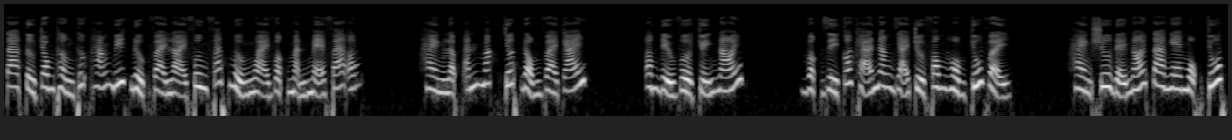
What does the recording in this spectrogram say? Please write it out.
Ta từ trong thần thức hắn biết được vài loại phương pháp mượn ngoại vật mạnh mẽ phá ấm. Hàng lập ánh mắt chớp động vài cái. Âm điệu vừa chuyển nói. Vật gì có khả năng giải trừ phong hồn chú vậy? Hàng sư để nói ta nghe một chút.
